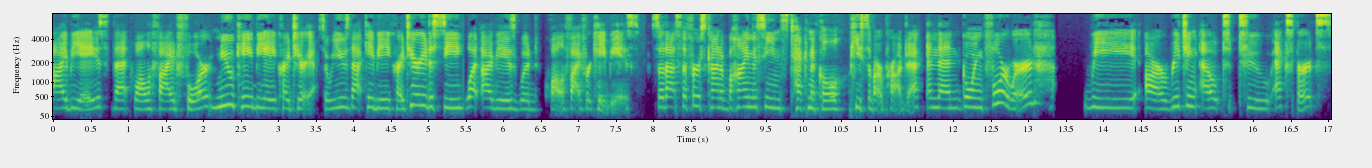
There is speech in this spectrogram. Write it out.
IBAs that qualified for new KBA criteria. So we use that KBA criteria to see what IBAs would qualify for KBAs. So that's the first kind of behind the scenes technical piece of our project. And then going forward, we are reaching out to experts.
